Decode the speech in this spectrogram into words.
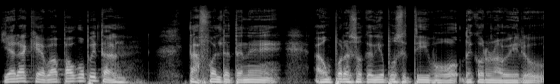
Y ahora que va para un hospital está fuerte tener a un preso que dio positivo de coronavirus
